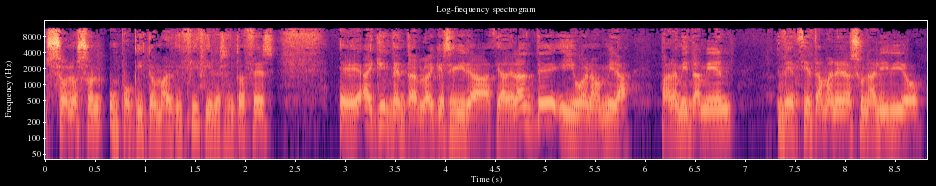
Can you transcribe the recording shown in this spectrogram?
solo son un poquito más difíciles. Entonces, eh, hay que intentarlo, hay que seguir hacia adelante y bueno, mira, para mí también, de cierta manera, es un alivio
